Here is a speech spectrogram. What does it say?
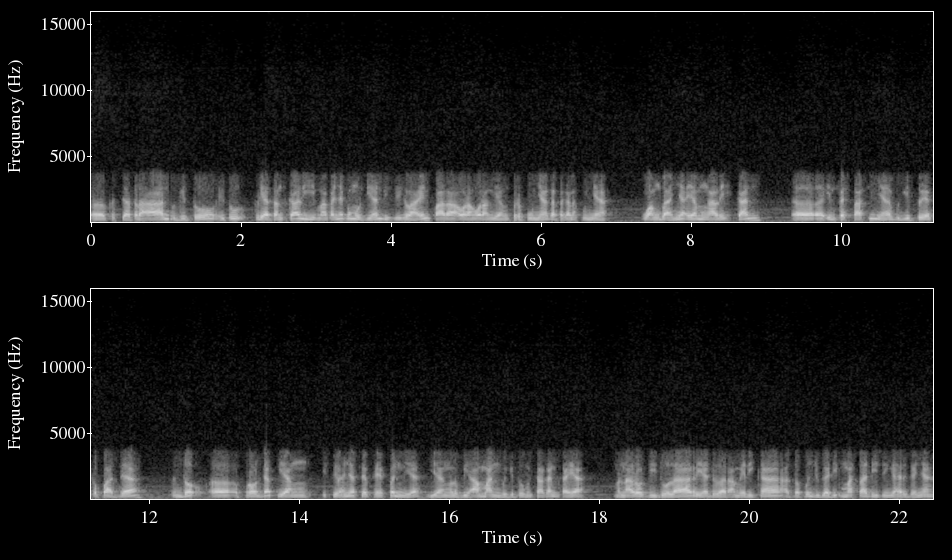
kesejahteraan begitu itu kelihatan sekali. Makanya kemudian di sisi lain para orang-orang yang berpunya katakanlah punya uang banyak ya mengalihkan e, investasinya begitu ya kepada bentuk produk yang istilahnya safe haven ya yang lebih aman begitu. Misalkan kayak menaruh di dolar ya dolar Amerika ataupun juga di emas tadi sehingga harganya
